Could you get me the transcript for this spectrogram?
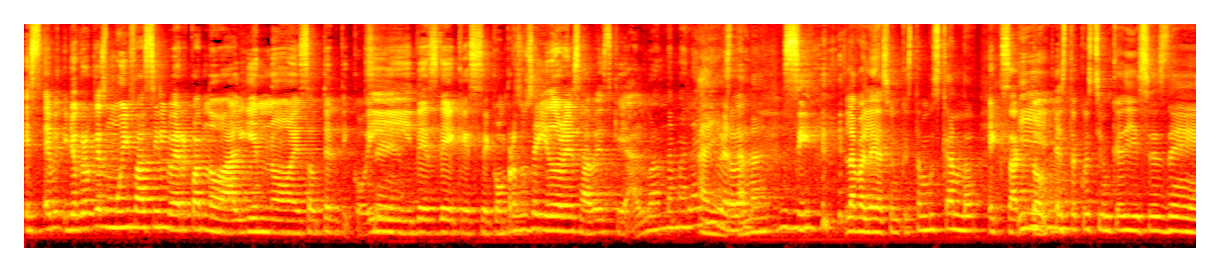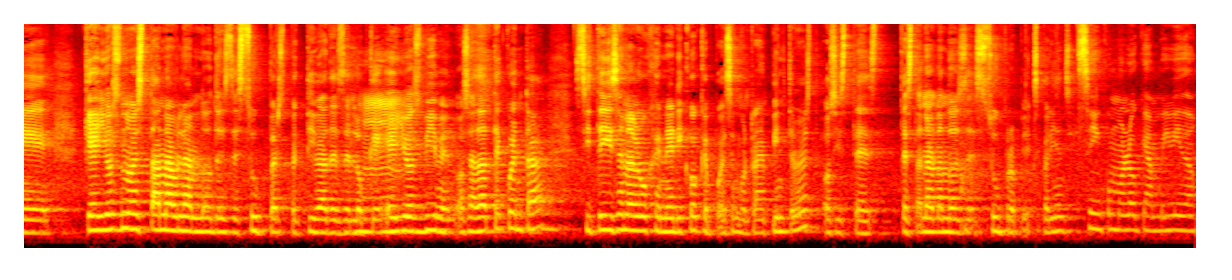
es, yo creo que es muy fácil ver cuando alguien no es auténtico. Sí. Y desde que se compra sus seguidores, sabes que algo anda mal ahí, Ahí está ¿verdad? mal. Sí, La validación que están buscando. exacto. Y esta cuestión que dices de que ellos no están hablando desde su perspectiva, desde lo que ellos viven. O sea, date cuenta si te dicen algo genérico que puedes encontrar en Pinterest o si te, te están hablando desde su propia experiencia. Sí, como lo que han vivido.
